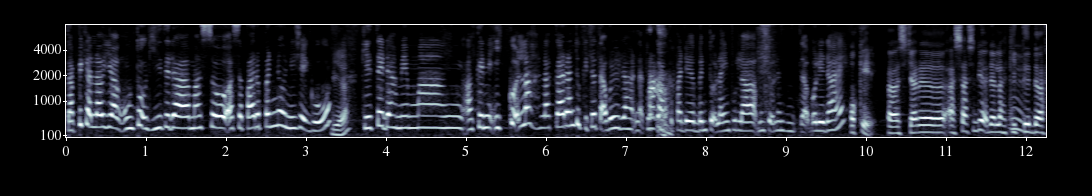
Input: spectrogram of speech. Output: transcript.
Tapi kalau yang untuk kita dah masuk uh, separa penuh ni cikgu, yeah. kita dah memang uh, kena ikutlah lakaran tu. Kita tak boleh dah nak tukar kepada bentuk lain pula. Bentuk lain tak boleh dah eh. Okey, uh, secara asas dia adalah kita hmm. dah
